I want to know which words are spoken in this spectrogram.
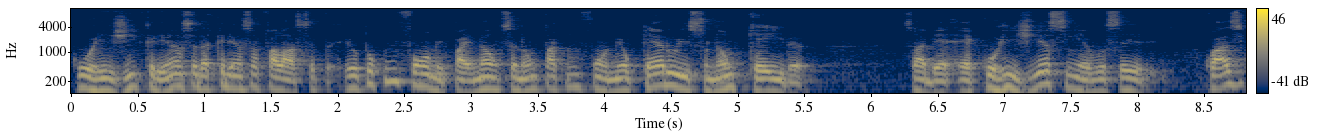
corrigir criança, é da criança falar, tá, eu tô com fome, pai. Não, você não tá com fome, eu quero isso, não queira. Sabe, é, é corrigir assim, é você quase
